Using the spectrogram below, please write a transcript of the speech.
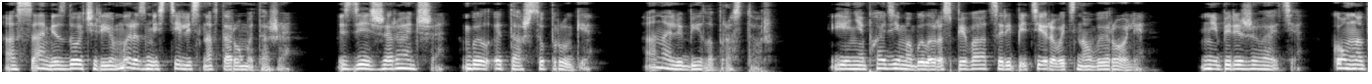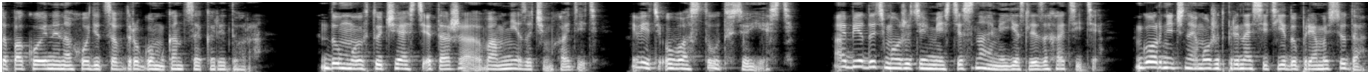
А сами с дочерью мы разместились на втором этаже. Здесь же раньше был этаж супруги. Она любила простор. Ей необходимо было распеваться, репетировать новые роли. Не переживайте, комната покойной находится в другом конце коридора. Думаю, в ту часть этажа вам незачем ходить, ведь у вас тут все есть. Обедать можете вместе с нами, если захотите. Горничная может приносить еду прямо сюда.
